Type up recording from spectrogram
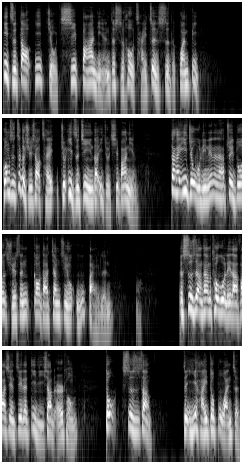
一直到一九七八年的时候才正式的关闭，光是这个学校才就一直经营到一九七八年。大概一九五零年代，他最多学生高达将近有五百人啊。那事实上，他们透过雷达发现，这些在地底下的儿童都事实上这遗骸都不完整。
